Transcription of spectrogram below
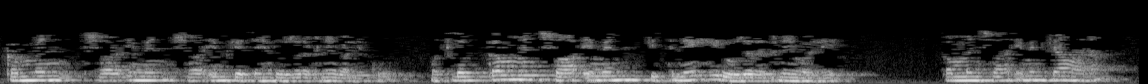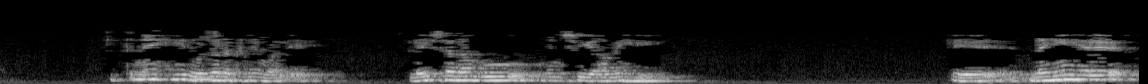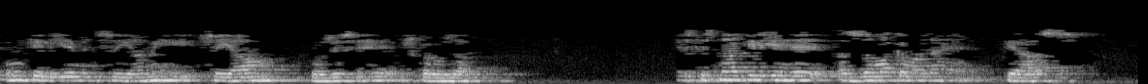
کم من صائم کہتے ہیں روزہ رکھنے والے کو۔ مطلب کم من صائم کتنے ہی روزہ رکھنے والے۔ کم من صائم کیا مانا؟ کتنے ہی روزہ رکھنے والے۔ لئی سلام من سیام ہی کہ نہیں ہے ان کے لیے من سیام ہی سیام روزے سے ہے، اس کا روزہ۔ استثناء کے لیے ہے ازما کا معنی ہے، پیاس۔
